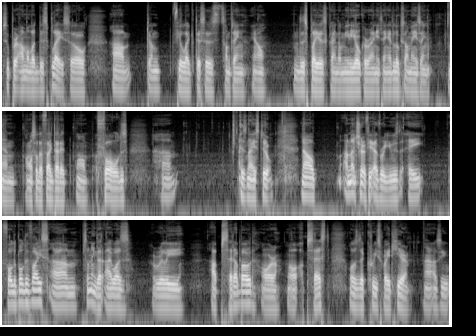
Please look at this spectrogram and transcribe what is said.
super AMOLED display. So um, don't feel like this is something, you know, the display is kind of mediocre or anything. It looks amazing. And also the fact that it well, folds um, is nice too. Now, I'm not sure if you ever used a foldable device. Um, something that I was really upset about or well, obsessed was the crease right here. Uh, as you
